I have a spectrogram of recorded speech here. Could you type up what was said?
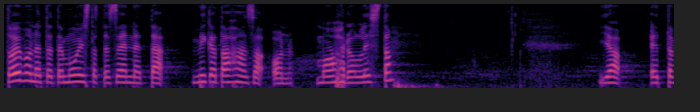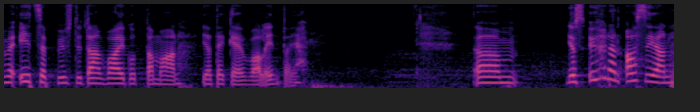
toivon, että te muistatte sen, että mikä tahansa on mahdollista. Ja että me itse pystytään vaikuttamaan ja tekemään valintoja. Um, jos yhden asian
